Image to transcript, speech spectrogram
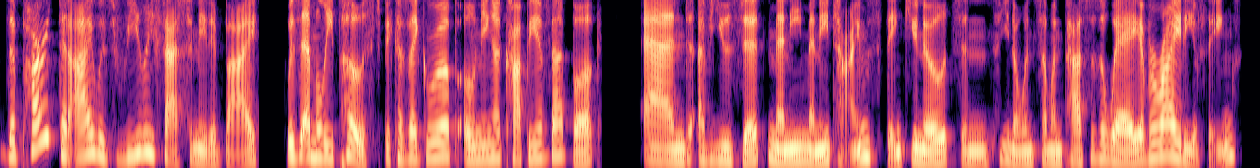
The part that I was really fascinated by was Emily Post because I grew up owning a copy of that book and I've used it many, many times. Thank you notes and, you know, when someone passes away, a variety of things.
